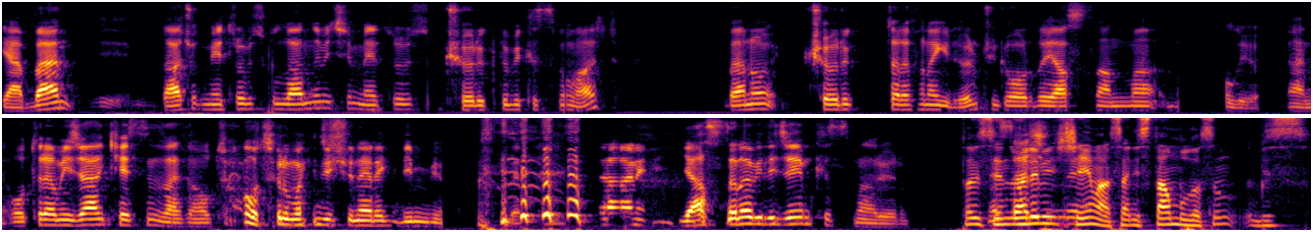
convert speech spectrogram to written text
Ya ben e, daha çok metrobüs kullandığım için metrobüsün körüklü bir kısmı var. Ben o körük tarafına gidiyorum çünkü orada yaslanma oluyor. Yani oturamayacağın kesin zaten Otur oturmayı düşünerek binmiyorum. yani yaslanabileceğim kısmı arıyorum. Tabii senin Mesela öyle bir şimdi- şeyin var. Sen İstanbul'dasın. Biz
